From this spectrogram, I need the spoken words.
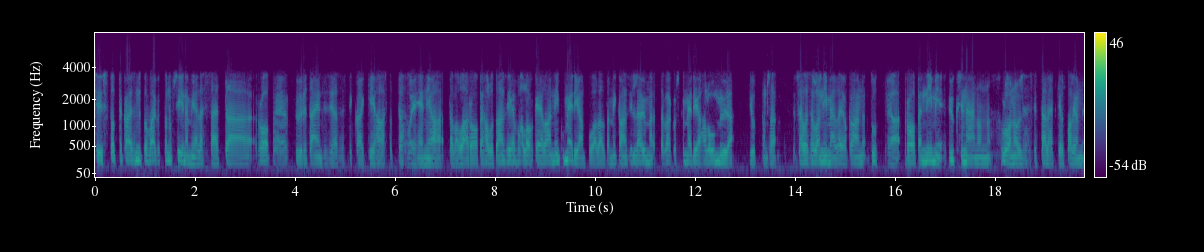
Siis totta kai se nyt on vaikuttanut siinä mielessä, että Roope pyydetään ensisijaisesti kaikkiin haastatteluihin ja tavallaan Roope halutaan siihen valokeilaan niin kuin median puolelta, mikä on sillä ymmärrettävää, koska media haluaa myydä juttunsa sellaisella nimellä, joka on tuttu. Ja Roopen nimi yksinään on luonnollisesti tällä hetkellä paljon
